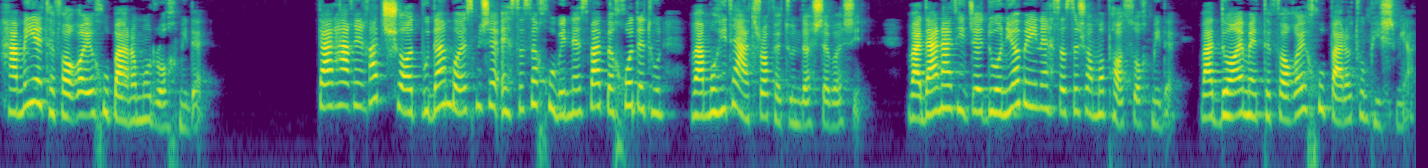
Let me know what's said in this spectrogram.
همه اتفاقای خوب برامون رخ میده. در حقیقت شاد بودن باعث میشه احساس خوبی نسبت به خودتون و محیط اطرافتون داشته باشید و در نتیجه دنیا به این احساس شما پاسخ میده و دائم اتفاقای خوب براتون پیش میاد.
